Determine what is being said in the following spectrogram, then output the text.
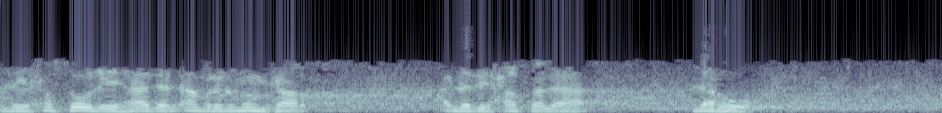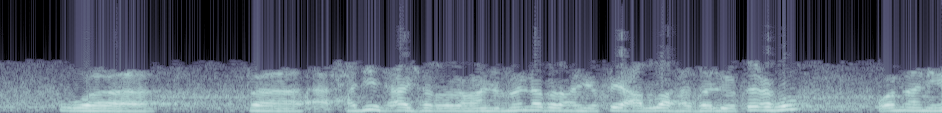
لحصول هذا الأمر المنكر الذي حصل له. و فحديث عائشة رضي الله عنها من نذر أن يطيع الله فليطيعه ومن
